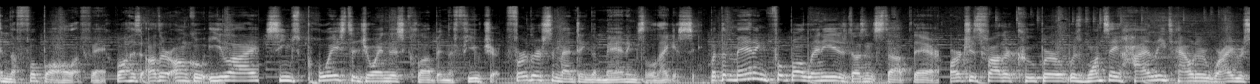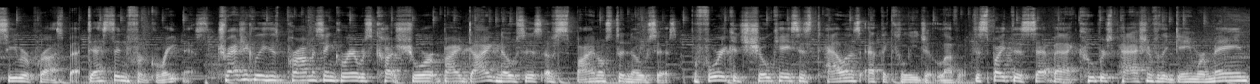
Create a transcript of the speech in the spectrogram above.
in the Football Hall of Fame, while his other uncle Eli seems poised to join this club in the future, further cementing the Manning's legacy. But the Manning football lineage doesn't stop there. Arch's father Cooper was once a highly touted wide receiver prospect, destined for greatness. Tragically, his promising career was cut short by a diagnosis of spinal stenosis before he could showcase his talents at the collegiate level. Despite this setback, Cooper's passion for the game remained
